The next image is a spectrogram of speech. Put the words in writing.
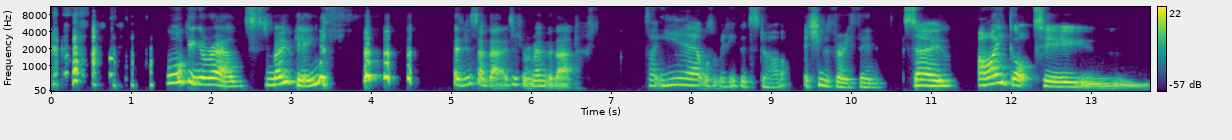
walking around, smoking. I just had that. I just remember that. It's like, yeah, it wasn't really a good start. And she was very thin. So I got to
